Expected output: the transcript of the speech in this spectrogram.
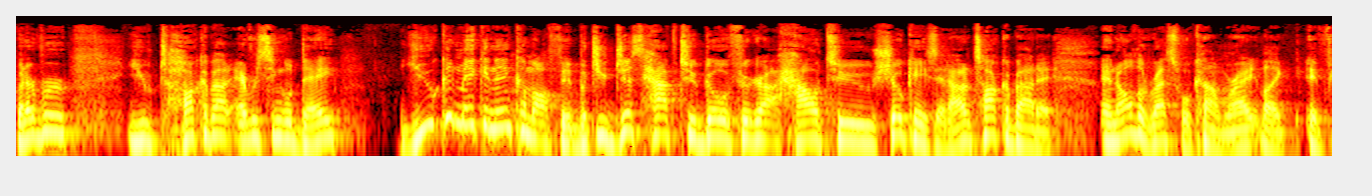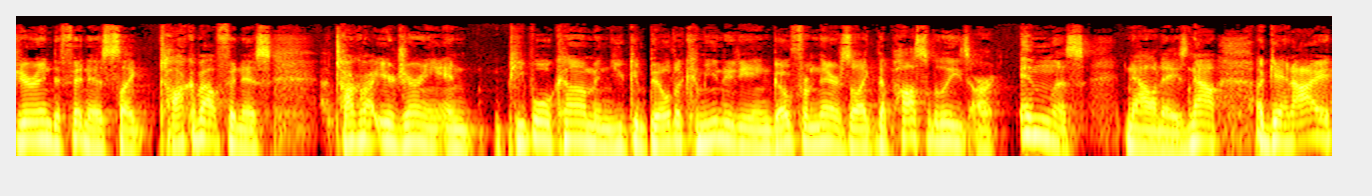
whatever you talk about every single day you can make an income off it, but you just have to go figure out how to showcase it, how to talk about it, and all the rest will come, right? Like if you're into fitness, like talk about fitness, talk about your journey, and people will come and you can build a community and go from there. So like the possibilities are endless nowadays. Now, again, I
